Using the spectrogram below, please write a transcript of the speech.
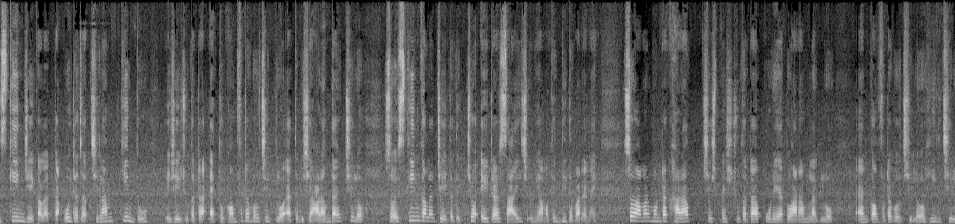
স্কিন যে কালারটা ওইটা চাচ্ছিলাম। কিন্তু এই যে জুতাটা এত কমফোর্টেবল ছিল, এত বেশি আরামদায়ক ছিল। সো স্কিন কালার যেটা দেখছ, এইটার সাইজ উনি আমাকে দিতে পারে নাই। সো আমার মনটা খারাপ। শেষমেশ জুতাটা পরে এত আরাম লাগল অ্যান্ড কমফোর্টেবল ছিল হিল ছিল।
